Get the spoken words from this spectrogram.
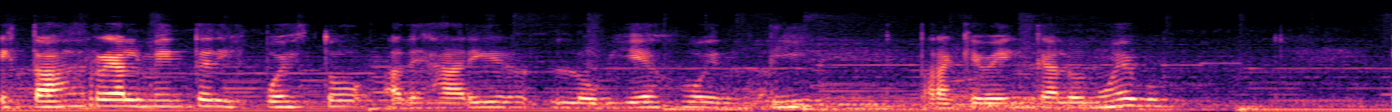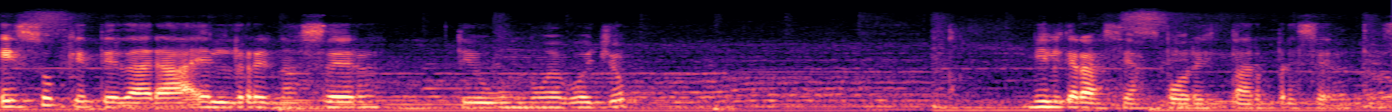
¿Estás realmente dispuesto a dejar ir lo viejo en ti para que venga lo nuevo? Eso que te dará el renacer de un nuevo yo. Mil gracias por estar presentes.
